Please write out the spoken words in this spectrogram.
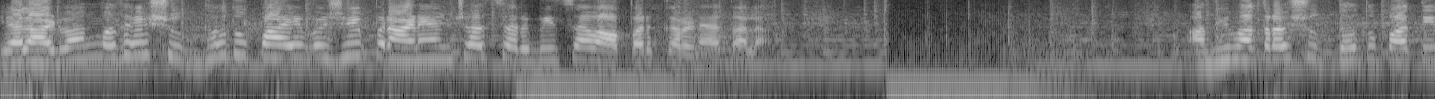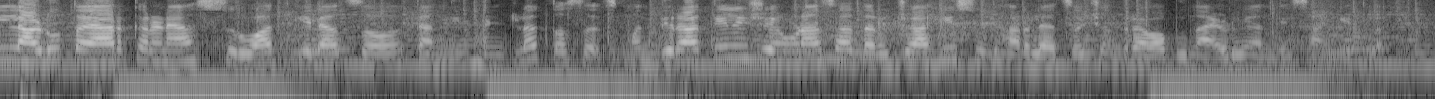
या लाडवांमध्ये शुद्ध तुपाऐवजी प्राण्यांच्या चरबीचा वापर करण्यात आला. आम्ही मात्र शुद्ध तुपातील लाडू तयार करण्यास सुरुवात केल्याचं त्यांनी म्हटलं तसंच मंदिरातील जेवणाचा दर्जाही सुधारल्याचं चंद्रबाबू नायडू यांनी सांगितलं.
